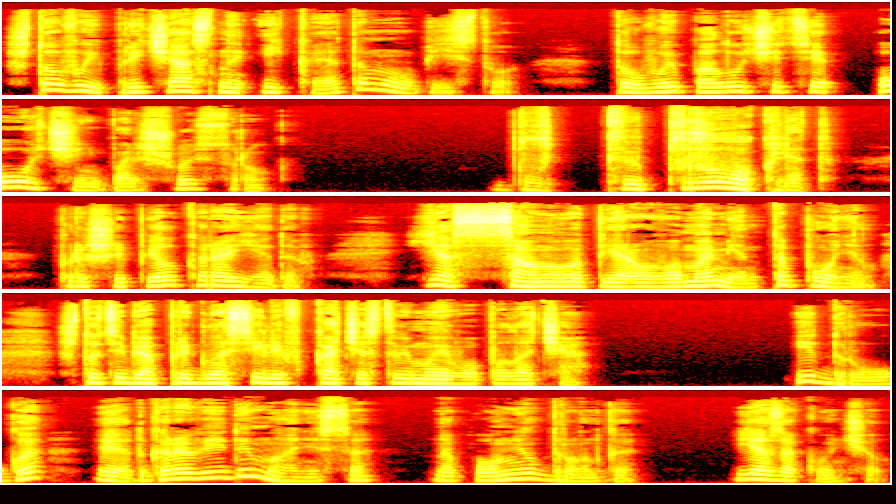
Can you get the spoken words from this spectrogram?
что вы причастны и к этому убийству, то вы получите очень большой срок. «Будь ты проклят!» — прошипел Караедов. «Я с самого первого момента понял, что тебя пригласили в качестве моего палача и друга Эдгара Вейдеманиса», — напомнил Дронга. «Я закончил.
